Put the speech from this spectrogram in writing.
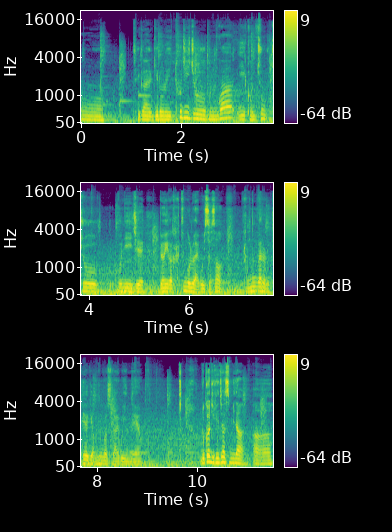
어, 제가 알기로는 이 토지주 분과 이 건축주 분이 이제 명의가 같은 걸로 알고 있어서 당분간은 계약이 없는 것으로 알고 있네요. 물건지 괜찮습니다. 아,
